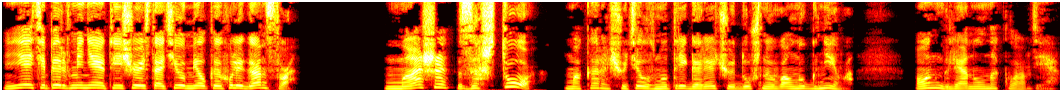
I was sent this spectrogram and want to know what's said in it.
«Ей теперь вменяют еще и статью «Мелкое хулиганство». «Маша? За что?» Макар ощутил внутри горячую душную волну гнева. Он глянул на Клавдия.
